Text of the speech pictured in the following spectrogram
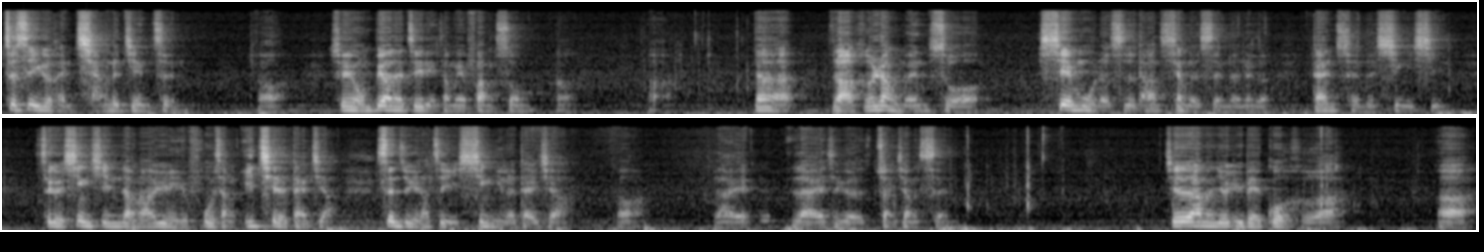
这是一个很强的见证啊。所以我们不要在这一点上面放松啊。那喇合让我们所羡慕的是他向着神的那个单纯的信心，这个信心让他愿意付上一切的代价，甚至于他自己性命的代价啊，来来这个转向神。接着他们就预备过河啊，啊，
